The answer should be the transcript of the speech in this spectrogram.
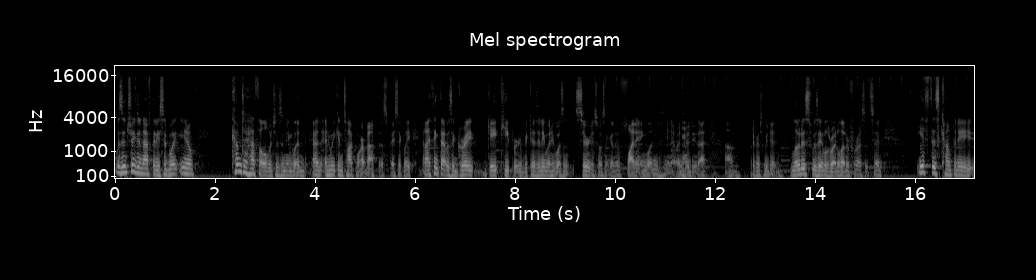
was intrigued enough that he said, well, you know, come to Hethel, which is in England, and, and we can talk more about this, basically. And I think that was a great gatekeeper because anyone who wasn't serious wasn't going to fly to England, you know, and Yeah. go do that. Um, but of course we did. Lotus was able to write a letter for us that said, if this company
